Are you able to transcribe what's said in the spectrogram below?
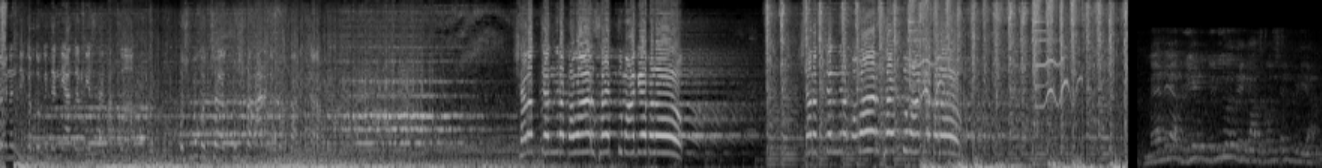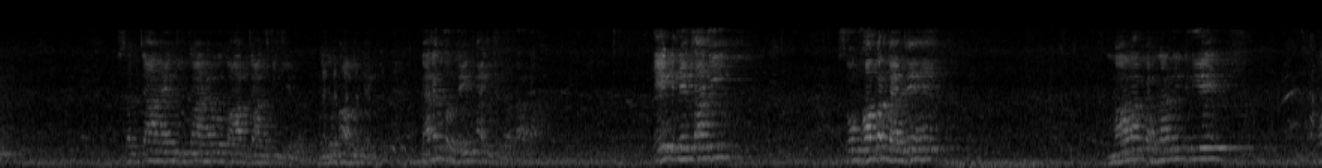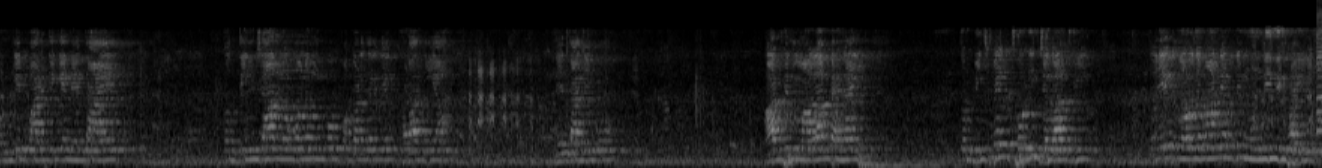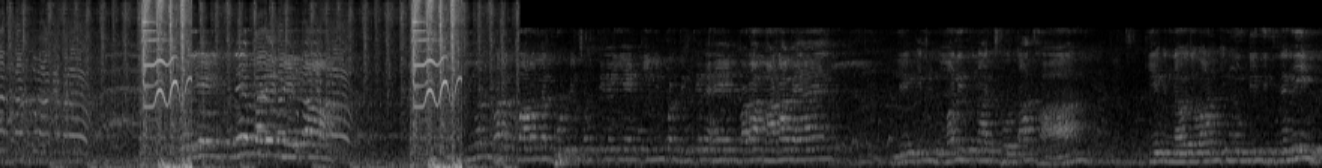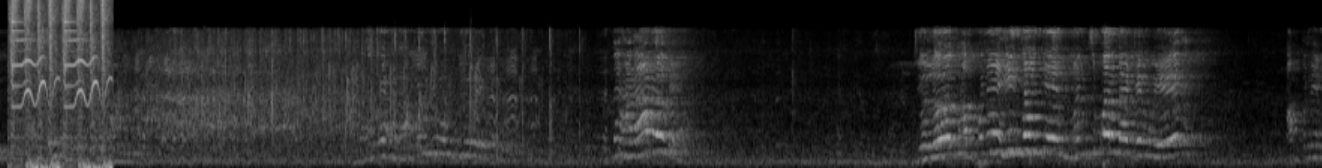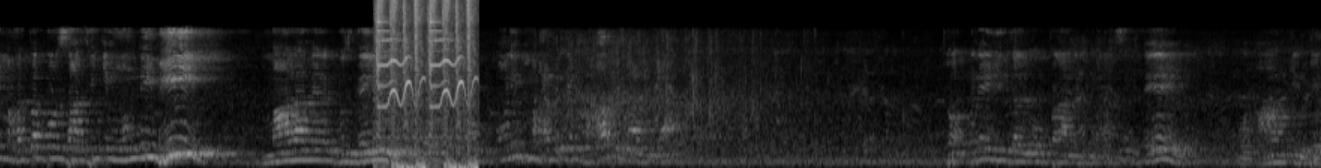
सुद्धा विनंती करतो की त्यांनी आदरणीय साहेबांचं पुष्पगुच्छ पुष्पहार करून स्वागत करावं शरदचंद्र पवार साहेब, तुम आगे बढ़ो। शरदचंद्र पवार साहेब, तुम आगे बढ़ो। मैंने अभी एक वीडियो देखा सोशल मीडिया सच्चा है तो तो देखा ही नहीं एक नेताजी सोफा पर बैठे हैं। माला पहनाने के लिए उनकी पार्टी के नेता आए। तो तीन चार लोगों ने उनको पकड़ करके खड़ा किया नेताजी को। और फिर माला पहनाई। तो बीच में थोड़ी जगह थी। तो एक नौजवान ने अपनी मुंडी दिखाई। अखबारों में फ़ोटो छपती रही है, टीवी पर दिखते रहे, बड़ा माना गया है। लेकिन मन इतना छोटा था कि एक नौजवान की मुंडी दिख रही हैरान हूँ जो लोग अपने ही दल के मंच पर बैठे हुए अपने महत्वपूर्ण साथी की मुंडी भी माला में घुस गई। बाहर दिया? जो अपने ही दल को पड़ा नहीं बना सकते, वो आपके बना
